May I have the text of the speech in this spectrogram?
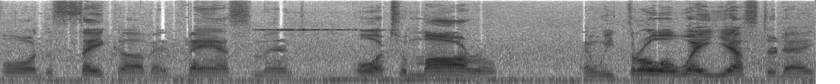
for the sake of advancement or tomorrow and we throw away yesterday.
